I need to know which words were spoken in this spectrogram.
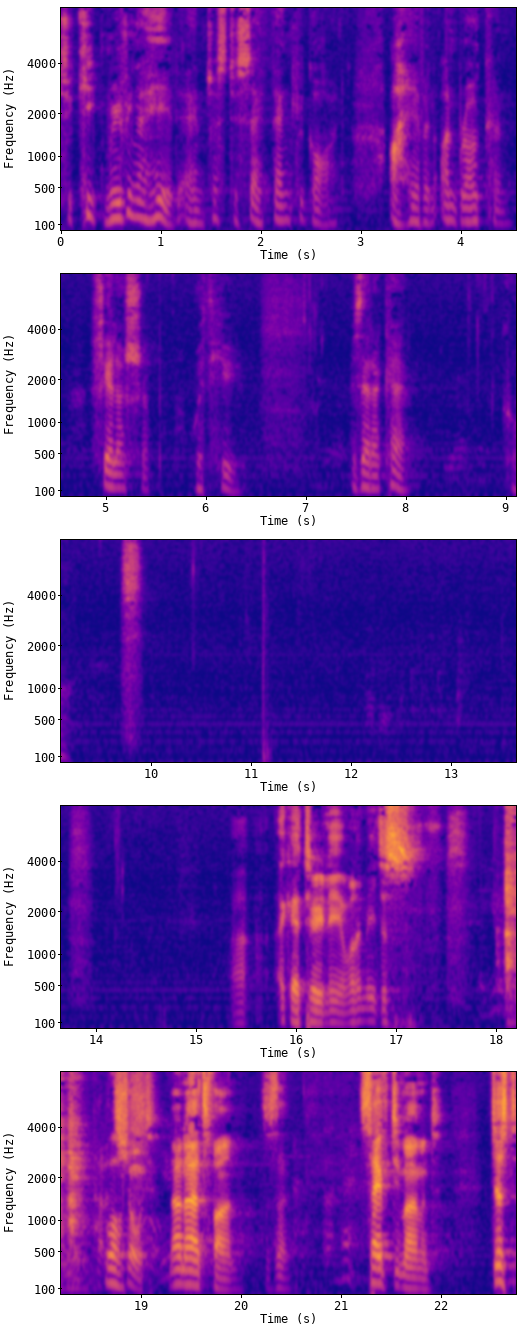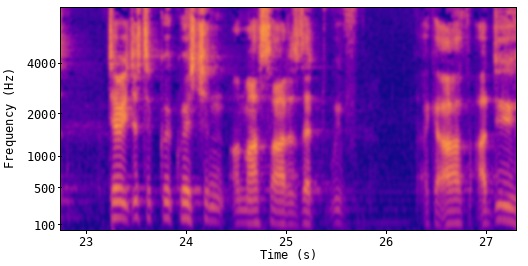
to keep moving ahead and just to say, Thank you, God. I have an unbroken fellowship with you. Is that okay? Cool. Uh, okay, Terry Lee, well, let me just well, short. No, no, it's fine. Just a safety moment. Just Terry, just a quick question on my side is that we've, okay, I, I do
